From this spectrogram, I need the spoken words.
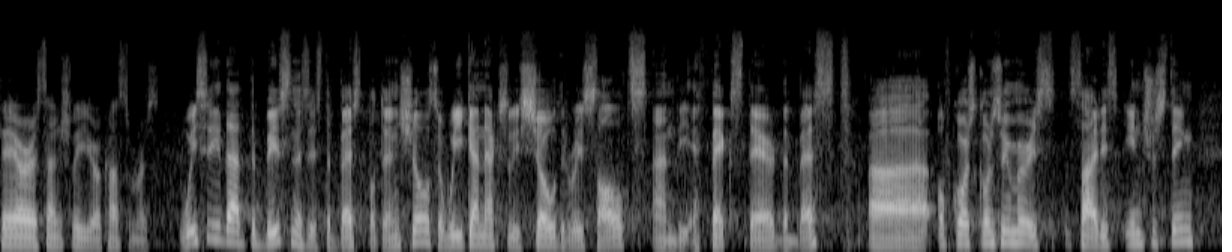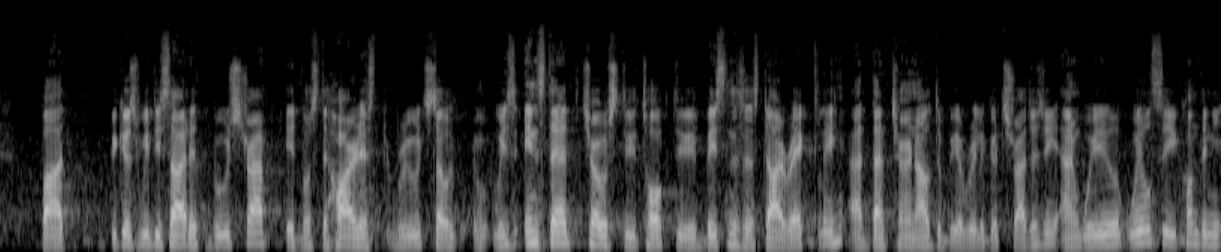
they are essentially your customers. We see that the business is the best potential, so we can actually show the results and the effects there the best. Uh, of course, consumer side is interesting, but because we decided bootstrap, it was the hardest route. So we instead chose to talk to businesses directly, and that turned out to be a really good strategy. And we'll, we'll see continue,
